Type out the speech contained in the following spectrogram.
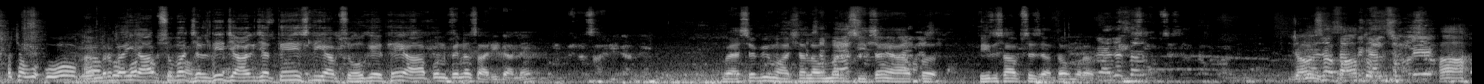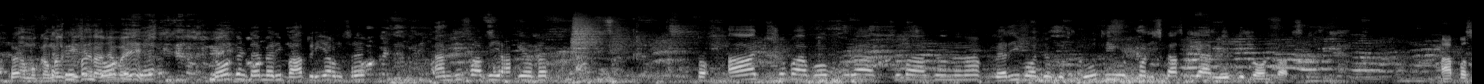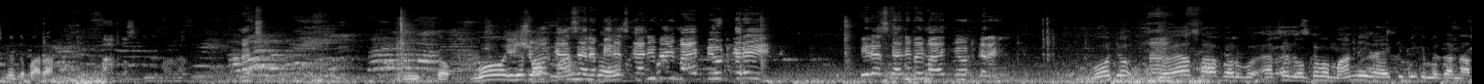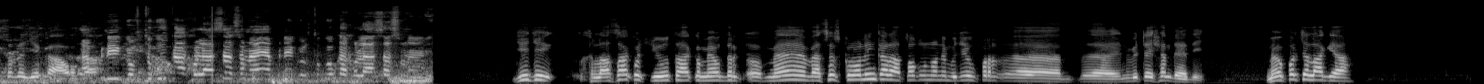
अच्छा वो, वो मैं आमिर भाई आप सुबह जल्दी जाग जाते हैं इसलिए आप सो गए थे आप उन पे ना सारी डालें। वैसे भी माशाल्लाह उम्र सीधा है आप तीर साहब से ज़्यादा उम्र है। साहब। है। तो हाँ हाँ, मुकम्मल कीजिए राजा दो भाई। घंटे दो घंटे मेरी बात हुई है उनसे। एमजी साहब भी आके उधर। तो आज सुबह वो पूरा सुबह उन्होंने ना मेरी वो जो गुफ्तगू थी उनको डिस्कस किया है मीर की ब्रॉडकास्ट आपस में दोबारा। अच्छा। तो वो ये शोर कहाँ से आ रहा है? नहीं भाई माइक म्यूट करें। पीरसकानी भाई माइक म्यूट करें। वो जो हाँ। जोया साहब और वो ऐसे लोग थे वो मान नहीं रहे कि कि मिर्ज़ा नासिर ने ये कहा होगा। अपनी गुफ्तगू का खुलासा सुनाए अपनी गुफ्तगू का खुलासा सुनाए। जी जी खुलासा कुछ यूँ था कि मैं उधर मैं वैसे स्क्रॉलिंग कर रहा था तो उन्होंने मुझे ऊपर इनविटेशन दे दी। मैं ऊपर चला गया।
